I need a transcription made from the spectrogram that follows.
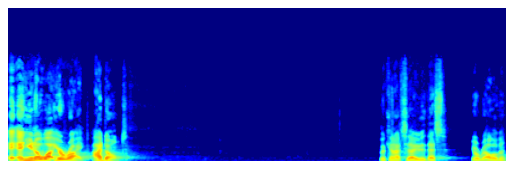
And you know what? You're right. I don't. But can I tell you that's irrelevant?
